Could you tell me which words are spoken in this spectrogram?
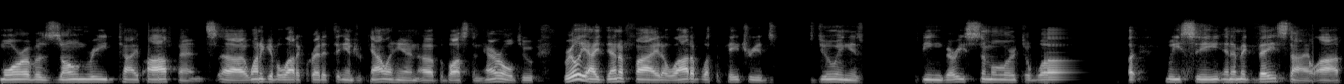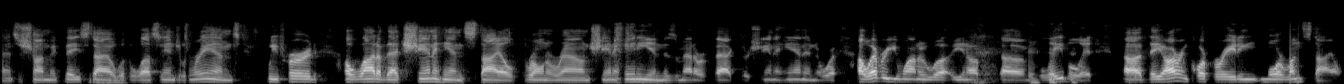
more of a zone read type offense. Uh, I want to give a lot of credit to Andrew Callahan of the Boston Herald, who really identified a lot of what the Patriots doing is being very similar to what we see in a McVay style offense, a Sean McVay style with the Los Angeles Rams. We've heard a lot of that Shanahan style thrown around, Shanahanian, as a matter of fact, or Shanahan, or however you want to, uh, you know, uh, label it. Uh, they are incorporating more run style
